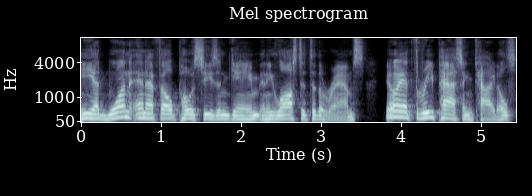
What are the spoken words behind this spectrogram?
He had one NFL postseason game and he lost it to the Rams. He only had three passing titles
